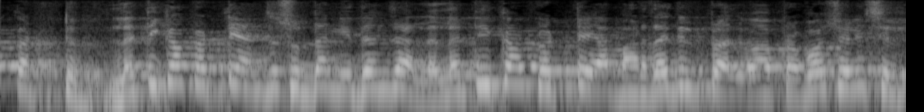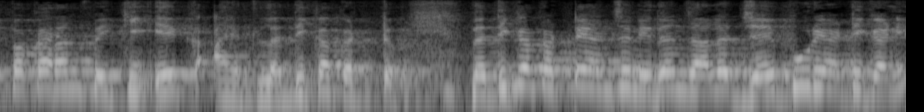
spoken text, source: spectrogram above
कट्ट लतिका कट्टे यांचं सुद्धा निधन झालं. लतिका कट्ट या भारतातील प्रभावशाली शिल्पकारांपैकी एक आहेत लतिका कट्ट. लतिका कट्टे यांचं निधन झालं जयपूर या ठिकाणी.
